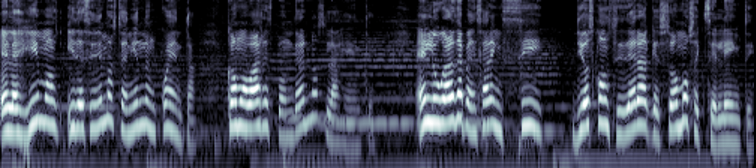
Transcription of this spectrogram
Elegimos y decidimos teniendo en cuenta cómo va a respondernos la gente. En lugar de pensar en sí, Dios considera que somos excelentes.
